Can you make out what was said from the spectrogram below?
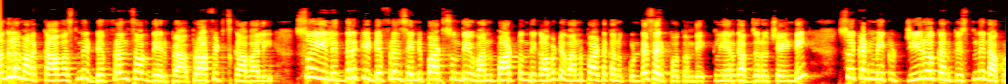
అందులో మనకు కావాల్సింది డిఫరెన్స్ ఆఫ్ దేర్ ప్రాఫిట్స్ కావాలి. సో వీళ్ళిద్దరికి డిఫరెన్స్ ఎన్ని పార్ట్స్ ఉంది? వన్ పార్ట్ ఉంది కాబట్టి వన్ పార్ట్ కనుక్కుంటే సరిపోతుంది. క్లియర్గా అబ్జర్వ్ చేయండి. సో ఇక్కడ మీకు జీరో కనిపిస్తుంది నాకు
